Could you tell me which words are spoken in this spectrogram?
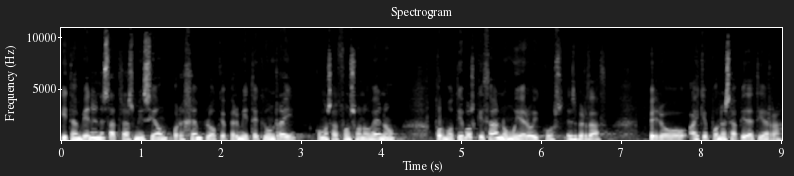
Y también en esa transmisión, por ejemplo, que permite que un rey, como es Alfonso IX, por motivos quizá no muy heroicos, es verdad, pero hay que ponerse a pie de tierra.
